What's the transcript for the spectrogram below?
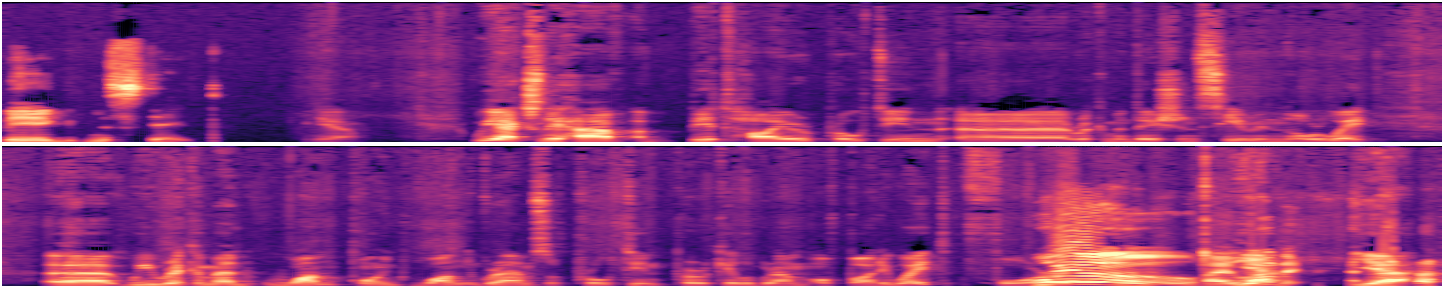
big mistake. Yeah we actually have a bit higher protein uh, recommendations here in Norway. Uh, we recommend 1.1 grams of protein per kilogram of body weight for. Whoa! I yeah, love it. yeah,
